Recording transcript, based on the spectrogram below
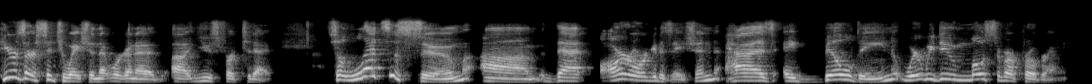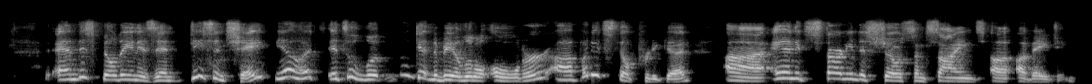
here's our situation that we're going to uh, use for today So let's assume um, that our organization has a building where we do most of our programming. And this building is in decent shape. You know, it's, it's a little getting to be a little older, uh, but it's still pretty good. Uh, and it's starting to show some signs uh, of aging.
